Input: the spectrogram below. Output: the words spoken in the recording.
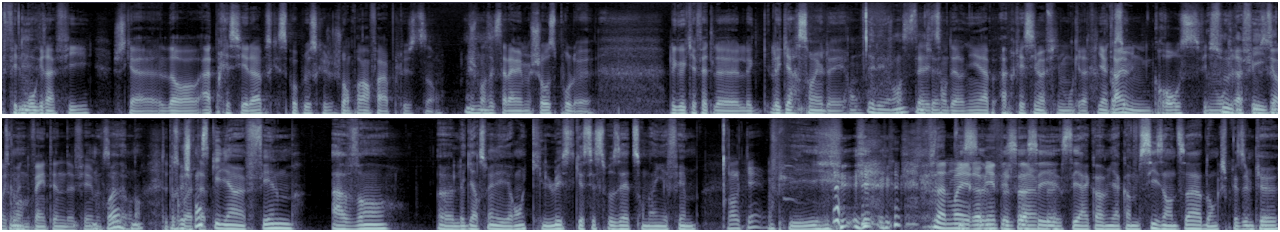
filmographie. Jusqu'à là, appréciez-la, parce que c'est pas plus que je vais pas en faire plus, disons. Je Mhm. pensais que c'était la même chose pour le, le gars qui a fait le, le, le garçon et le héron. Et C'était son dernier, ap- appréciez ma filmographie. Il y a quand même une grosse Filmographie, aussi, avec une vingtaine de films. Ouais, non. Parce que je pense qu'il y a un film avant euh, Le Garçon et les Hérons qui lui, que c'est supposé être son dernier film. Ok. Puis. Finalement, puis il ça- revient tout puis le ça, temps. c'est, peu. c'est il y a comme, il y a comme 6 ans de ça, donc je présume Ok. que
